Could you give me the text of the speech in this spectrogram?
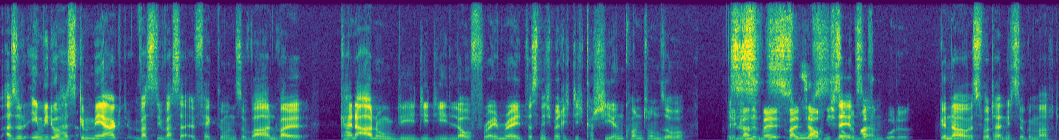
also irgendwie, du hast gemerkt, was die Wassereffekte und so waren, weil, keine Ahnung, die, die, die Low Framerate das nicht mehr richtig kaschieren konnte und so. Ja, gerade weil es ja so auch nicht so seltsam. gemacht wurde. Genau, es wird halt nicht so gemacht.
